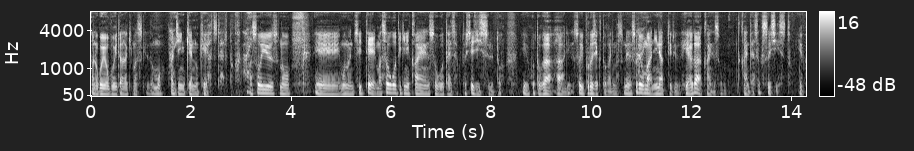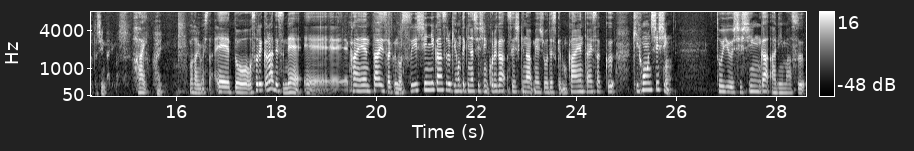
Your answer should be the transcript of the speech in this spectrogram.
あのご要望いただきますけれども、はい、人権の啓発であるとか、はい、まあ、そういうその、えー、ものについて、まあ、総合的に肝炎総合対策として実施するということがあそういうプロジェクトがありますのでそれをまあ担っている部屋が肝炎総合肝炎対策推進室という形になります。はい、はいわかりました。えっ、ー、とそれからですね、えー、肝炎対策の推進に関する基本的な指針、これが正式な名称ですけれども、肝炎対策基本指針という指針があります。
